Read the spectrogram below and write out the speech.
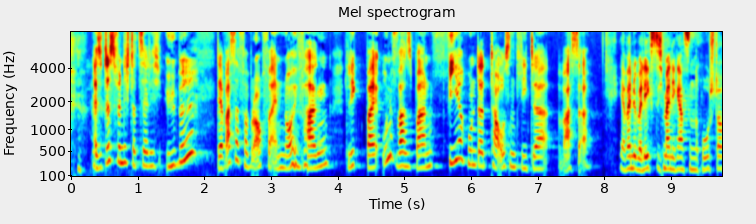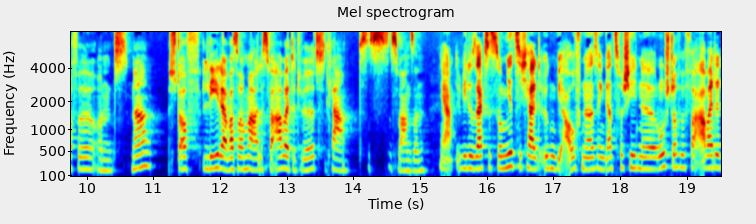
also das finde ich tatsächlich übel. Der Wasserverbrauch für einen Neuwagen liegt bei unfassbaren 400.000 Liter Wasser. Ja, wenn du überlegst, ich meine, die ganzen Rohstoffe und ne, Stoff, Leder, was auch immer alles verarbeitet wird. Klar, das ist, das ist Wahnsinn. Ja, wie du sagst, es summiert sich halt irgendwie auf. Ne? Es sind ganz verschiedene Rohstoffe verarbeitet.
